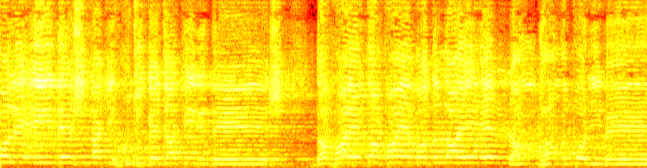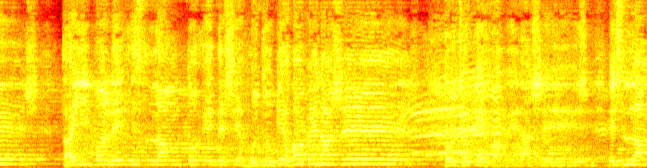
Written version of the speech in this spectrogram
বলে এই দেশ নাকি হুজুকে জাতির দেশ। দফায় দফায় বদলায় এর রন্ধন পরিবেশ। তাই বলে ইসলাম তো এ দেশে হুজুগে হবে না শেষ। হুজুগে হবে না শেষ। ইসলাম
